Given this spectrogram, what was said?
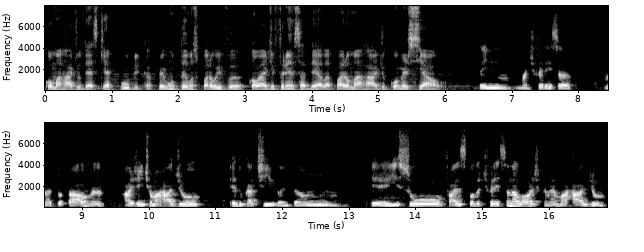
Como a Rádio Desk é pública, perguntamos para o Ivan qual é a diferença dela para uma rádio comercial. Tem uma diferença né, total, né? A gente é uma rádio educativa, então é, isso faz toda a diferença na lógica, né? Uma rádio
